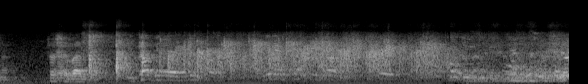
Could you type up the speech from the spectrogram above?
No. Proszę bardzo. I Tobie. Nie wiem, co.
